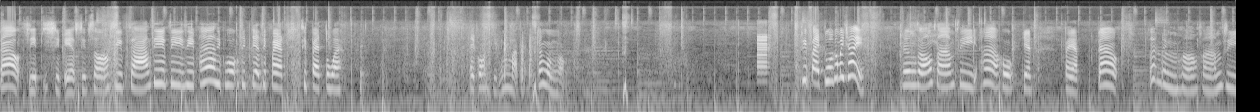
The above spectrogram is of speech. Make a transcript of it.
เก้าสิบสิบเอ็ดสิบสองสิบสามสิบสี่สิบห้าสิบหกสิบเจ็ดสิบแปดสิบแปดตัว ไอ้ก้อนหินนี่มันมาจากก็งงงสิบแปดตัวก็ไม่ใช่หนึ่งสองสามสี่ห้าหกเจ็ดแปดเก้า เอ้ยหนึ่งสองสามสี่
